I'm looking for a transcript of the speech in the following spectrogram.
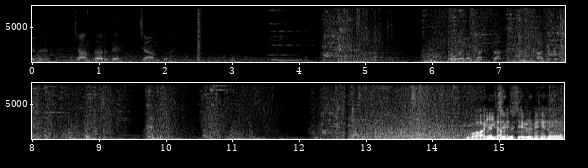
丈夫。ちゃんとあるぜ。ちゃんとな。俺の勝ちさかけてみうわいいダメージ出るね。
